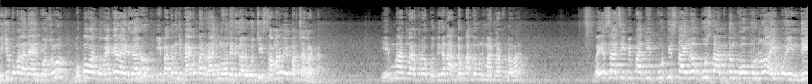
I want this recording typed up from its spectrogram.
విజయ్ కుమార్ అనే ఆయన కోసం ముప్పవరపు వెంకయ్యనాయుడు గారు ఈ పక్క నుంచి మేకపాటి రాజమోహన్ రెడ్డి గారు వచ్చి సమన్వయపరచాలంట. ఏం మాట్లాడుతున్నావు? కొద్దిగా అర్థం పర్థం ఉండి మాట్లాడుతున్నావా? వైఎస్ఆర్సీపీ పార్టీ పూర్తి స్థాయిలో భూస్థాపితం కోపూరులో అయిపోయింది.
